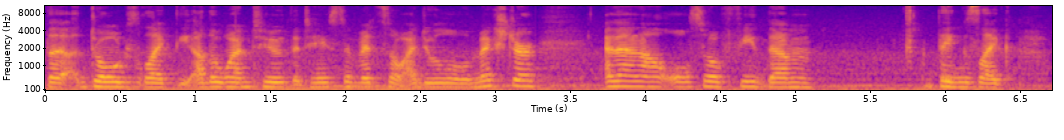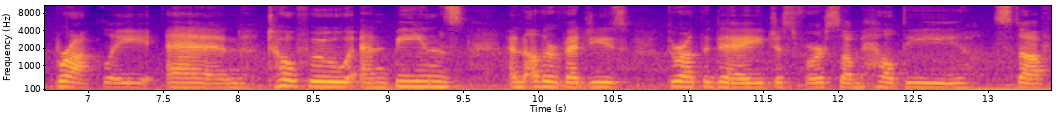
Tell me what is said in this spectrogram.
the dogs like the other one too, the taste of it, so I do a little mixture. And then I'll also feed them things like broccoli and tofu and beans and other veggies throughout the day just for some healthy stuff.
